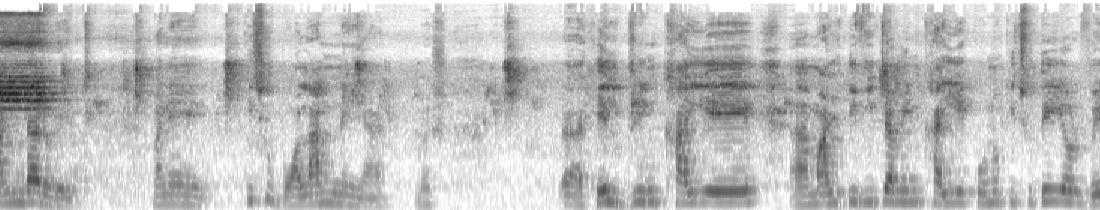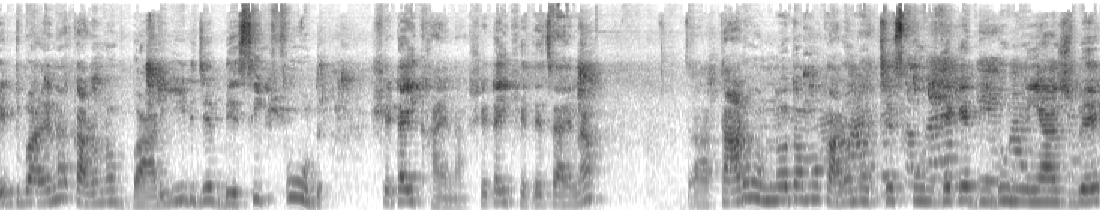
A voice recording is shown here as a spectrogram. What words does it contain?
আন্ডার ওয়েট মানে কিছু বলার নেই আর। হেলথ ড্রিঙ্ক খাইয়ে মাল্টিভিটামিন খাইয়ে কোনো কিছুতেই ওর ওয়েট বাড়ে না। কারণ ও বাড়ির যে বেসিক ফুড সেটাই খায় না সেটাই খেতে চায় না। তা তারও অন্যতম কারণ হচ্ছে স্কুল থেকে দিদুন নিয়ে আসবে।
